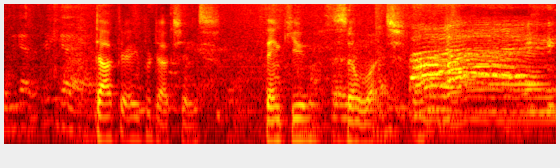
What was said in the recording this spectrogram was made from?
we got three guys. Dr. A Productions. Thank you so much. Bye.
